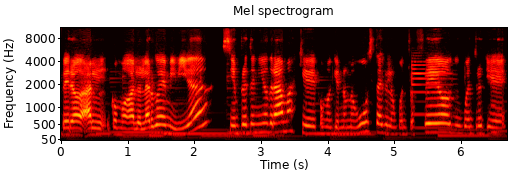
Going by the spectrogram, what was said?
Pero al, como a lo largo de mi vida siempre he tenido dramas que como que no me gusta, que lo encuentro feo, que encuentro que,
